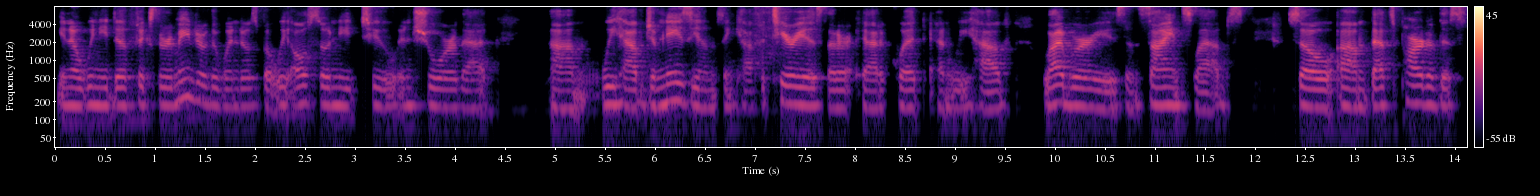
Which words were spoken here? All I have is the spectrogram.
You know, we need to fix the remainder of the windows, but we also need to ensure that um, we have gymnasiums and cafeterias that are adequate and we have libraries and science labs. So um, that's part of this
